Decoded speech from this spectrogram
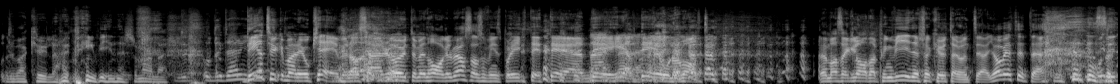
Och det bara kryllar med pingviner som alla... Det- och det där är Det tycker man är okej, men alltså här, vara ute med en hagelbössa som finns på riktigt, det, är- det är helt, det är onormalt. Men massa glada pingviner som kutar runt, jag vet inte. Och det,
